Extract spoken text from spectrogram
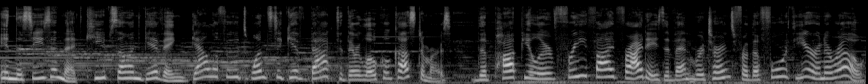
In the season that keeps on giving, Gala Foods wants to give back to their local customers. The popular Free Five Fridays event returns for the fourth year in a row.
